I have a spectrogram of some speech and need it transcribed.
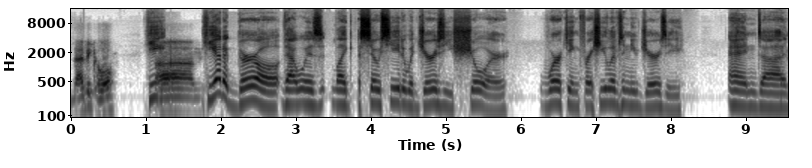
That'd be cool. He Um, he had a girl that was like associated with Jersey Shore, working for. She lives in New Jersey, and uh,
